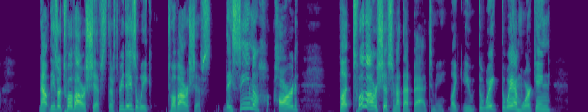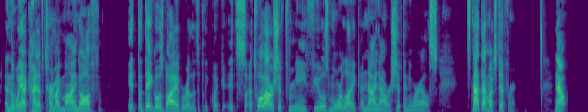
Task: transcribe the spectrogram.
Now these are 12 hour shifts. They're three days a week. 12 hour shifts. They seem hard, but 12 hour shifts are not that bad to me. Like you the way the way I'm working and the way I kind of turn my mind off, it the day goes by relatively quick. It's a 12 hour shift for me feels more like a 9 hour shift anywhere else. It's not that much different. Now,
